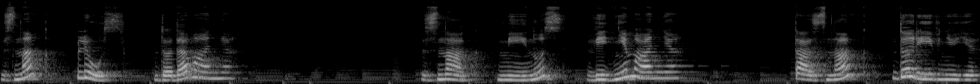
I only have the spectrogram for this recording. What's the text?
Знак плюс додавання. Знак мінус віднімання. Та знак дорівнює.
